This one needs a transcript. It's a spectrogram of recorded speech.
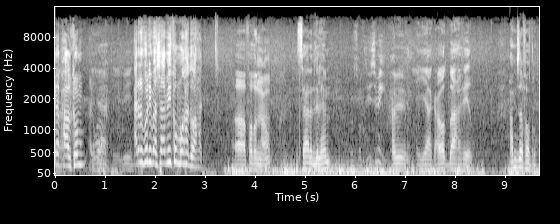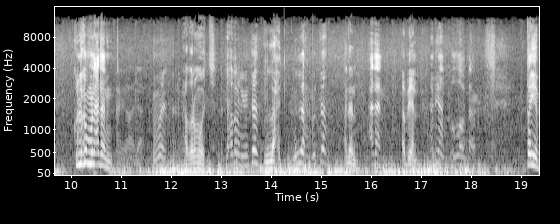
كيف حالكم؟ عرفوني بأساميكم واحد واحد. آه فضل نعوم سالم دلهم. اسمي؟ حبيبي. اياك عوض با حفيظ. حمزة فضل. كلكم من عدن من وين؟ حضرموت أنت؟ حضرمي وانت؟ من لحق. من لحد وأنت؟ عدن. عدن. ابين أبيان. الله ونعم طيب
